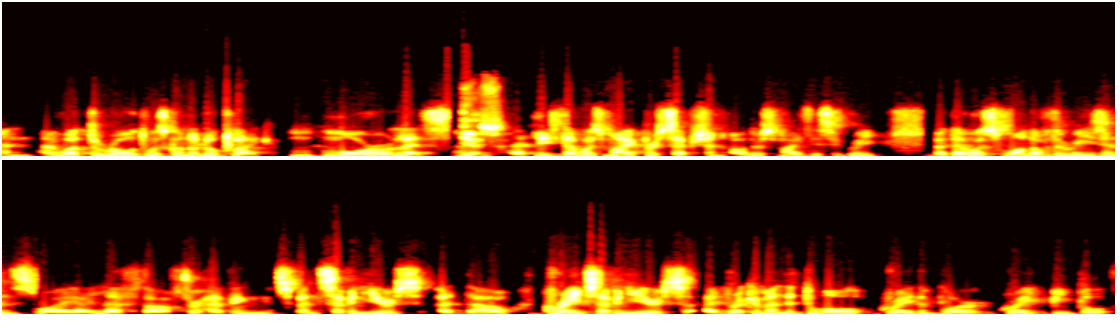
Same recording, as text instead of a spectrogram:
and and what the road was going to look like more or less yes and at least that was my perception others might disagree but that was one of the reasons why i left after having spent seven years at dow great seven years i'd recommend it to all great employer great people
